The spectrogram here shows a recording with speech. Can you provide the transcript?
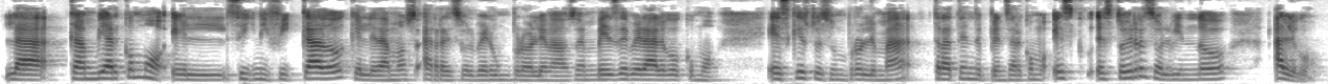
la cambiar como el significado que le damos a resolver un problema. O sea, en vez de ver algo como es que esto es un problema, traten de pensar como es, estoy resolviendo algo.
